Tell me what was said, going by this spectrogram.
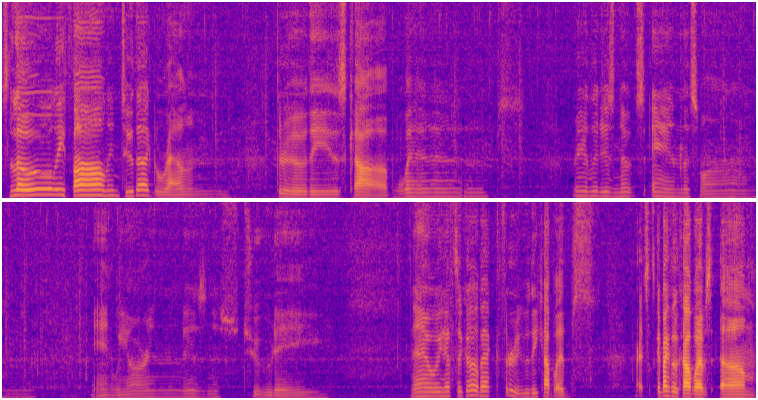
Slowly falling to the ground through these cobwebs. Religious notes and this one And we are in business today. Now we have to go back through the cobwebs. Alright, so let's get back to the cobwebs. Um,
